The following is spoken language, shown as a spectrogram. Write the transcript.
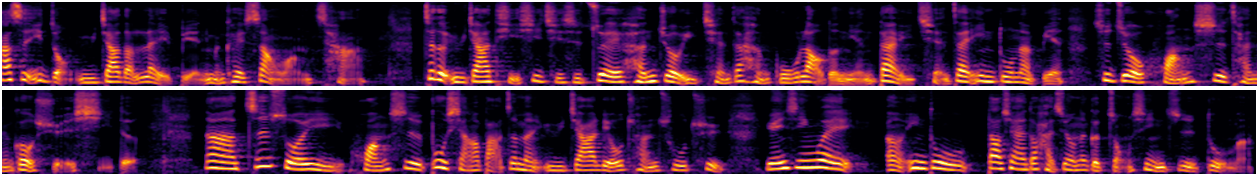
它是一种瑜伽的类别，你们可以上网查。这个瑜伽体系其实最很久以前，在很古老的年代以前，在印度那边是只有皇室才能够学习的。那之所以皇室不想要把这门瑜伽流传出去，原因是因为。呃，印度到现在都还是有那个种姓制度嘛。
